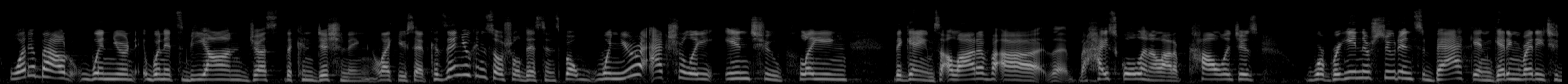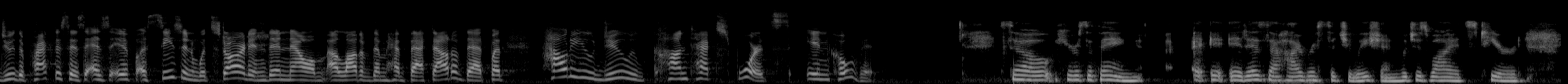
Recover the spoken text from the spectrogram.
What about when you're when it's beyond just the conditioning, like you said? Because then you can social distance. But when you're actually into playing the games, a lot of uh, high school and a lot of colleges were bringing their students back and getting ready to do the practices as if a season would start, and then now a lot of them have backed out of that. But how do you do contact sports in COVID? So here's the thing. It, it is a high risk situation, which is why it's tiered.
